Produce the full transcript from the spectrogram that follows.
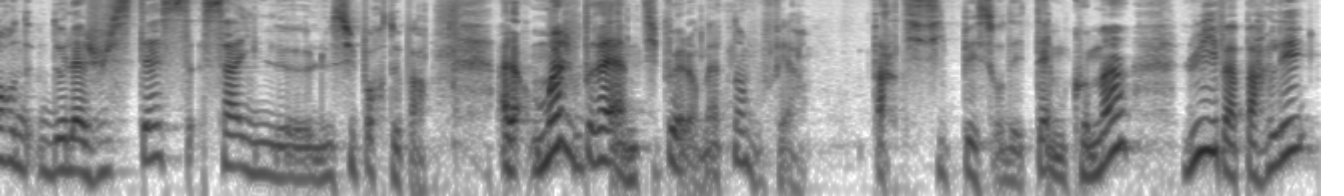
hors de la justesse, ça, il ne le supporte pas. Alors, moi, je voudrais un petit peu, alors maintenant, vous faire participer sur des thèmes communs. Lui, il va parler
